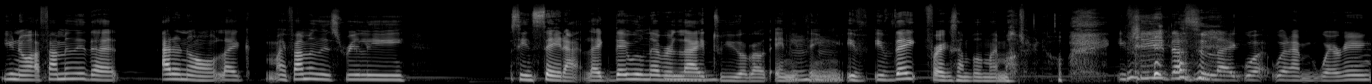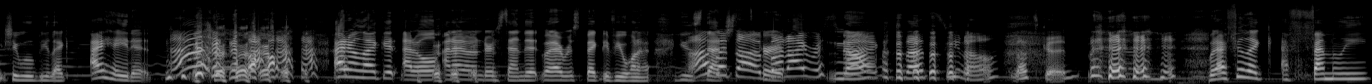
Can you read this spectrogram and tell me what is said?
you know, a family that I don't know, like my family is really sincera. Like they will never lie mm-hmm. to you about anything. Mm-hmm. If if they, for example, my mother, no, if she doesn't like what what I'm wearing, she will be like, I hate it. I don't like it at all, and I don't understand it. But I respect if you want to use that but, skirt. but I No? respect. That's you know, that's good. Um, but I feel like a family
